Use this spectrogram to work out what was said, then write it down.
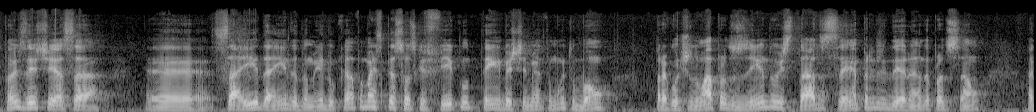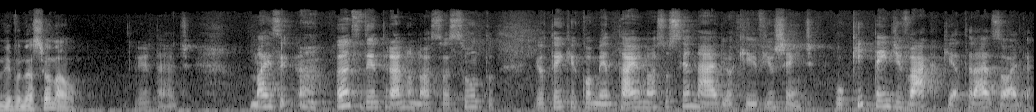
Então existe essa eh, saída ainda do meio do campo, mas pessoas que ficam têm investimento muito bom para continuar produzindo, o Estado sempre liderando a produção a nível nacional. Verdade. Mas ah, antes de entrar no nosso assunto, eu tenho que comentar o nosso cenário aqui, viu, gente? O que tem de vaca aqui atrás, olha.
